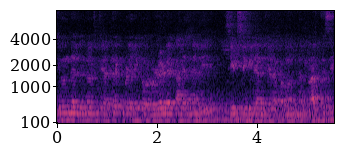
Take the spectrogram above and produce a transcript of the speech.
ಜೀವನದಲ್ಲಿ ಇನ್ನಷ್ಟು ಎತ್ತರಕ್ಕೆ ಬೆಳೀಲಿಕ್ಕೆ ಅವರು ಒಳ್ಳೊಳ್ಳೆ ಕಾಲೇಜಿನಲ್ಲಿ ಸೀಟ್ ಸಿಗಲಿ ಅಂತೇಳಿ ಭಗವಂತನ ಪ್ರಾರ್ಥಿಸಿ.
